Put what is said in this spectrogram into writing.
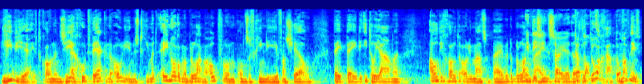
Libië heeft gewoon een zeer ja. goed werkende olieindustrie... met enorme belangen, ook voor onze vrienden hier van Shell, BP, de Italianen al die grote oliemaatschappijen hebben er belang In die zin zou je dat, dat land... het doorgaat, toch of niet?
